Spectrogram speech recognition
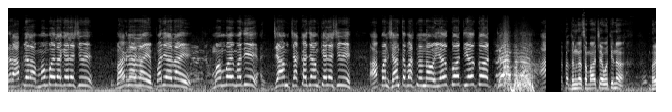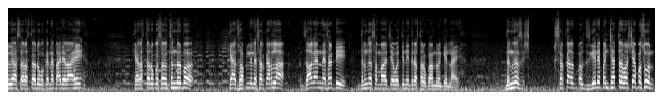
तर आपल्याला मुंबईला गेल्याशिवाय भागणार नाही. पर्याय नाही. मुंबईमध्ये जाम चक्का जाम केल्याशिवाय आपण शांत बसणार नाही. येळकोट येळकोट. धनगर समाजाच्या वतीनं भव्य असा रस्ता रोको करण्यात आलेला आहे. ह्या रस्ता रोको संदर्भ ह्या झोपलेल्या सरकारला जाग आणण्यासाठी धनगर समाजाच्या वतीने ते रस्ता रोको आंदोलन केलेलं आहे. धनगर श- सरकार गेले पंच्याहत्तर वर्षापासून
